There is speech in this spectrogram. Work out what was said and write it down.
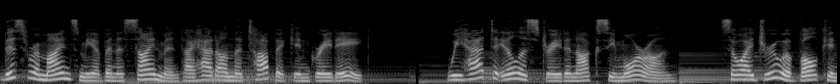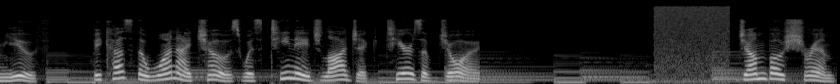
This reminds me of an assignment I had on the topic in grade 8. We had to illustrate an oxymoron. So I drew a Vulcan youth. Because the one I chose was Teenage Logic, Tears of Joy. Jumbo Shrimp.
